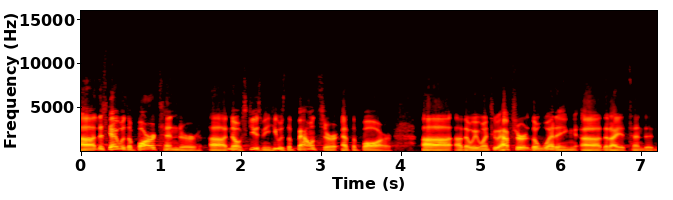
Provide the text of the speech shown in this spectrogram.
Uh, this guy was a bartender. Uh, no, excuse me. He was the bouncer at the bar uh, uh that we went to after the wedding uh, that I attended.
